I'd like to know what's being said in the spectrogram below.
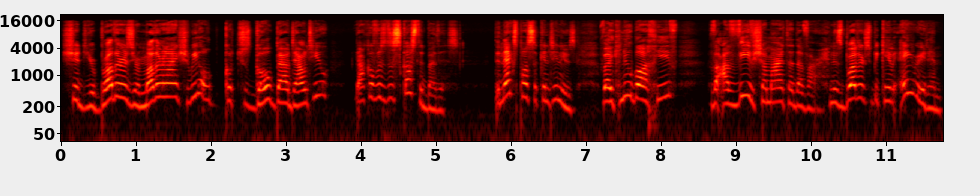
Should your brothers, your mother, and I, should we all go, just go bow down to you? Yaakov was disgusted by this. The next pasuk continues, Vaiknu ba'achiv, va'aviv shamar davar. And his brothers became angry at him,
